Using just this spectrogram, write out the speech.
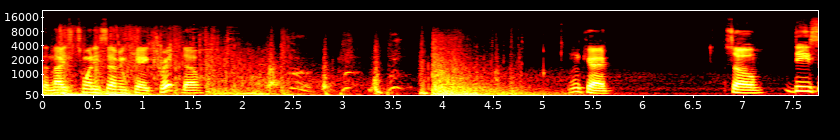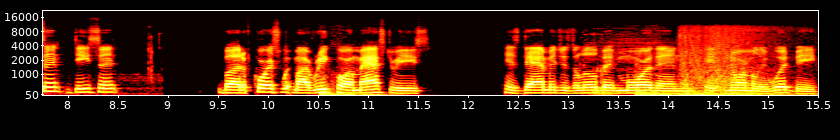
It's a nice 27k crit, though. Okay. So, decent, decent. But, of course, with my recoil masteries, his damage is a little bit more than it normally would be.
